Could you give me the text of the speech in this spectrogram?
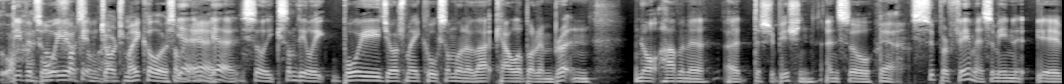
oh, David I Bowie or fucking. George Michael or something. yeah, Yeah, yeah, So like somebody like Bowie, George Michael, someone of that caliber in Britain, not having a, a distribution, and so Yeah. super famous. I mean. Uh,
